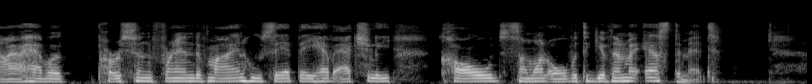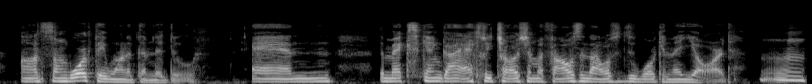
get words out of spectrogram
I have a person friend of mine who said they have actually called someone over to give them an estimate on some work they wanted them to do. And the Mexican guy actually charged them a thousand dollars to do work in their yard. Mm,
